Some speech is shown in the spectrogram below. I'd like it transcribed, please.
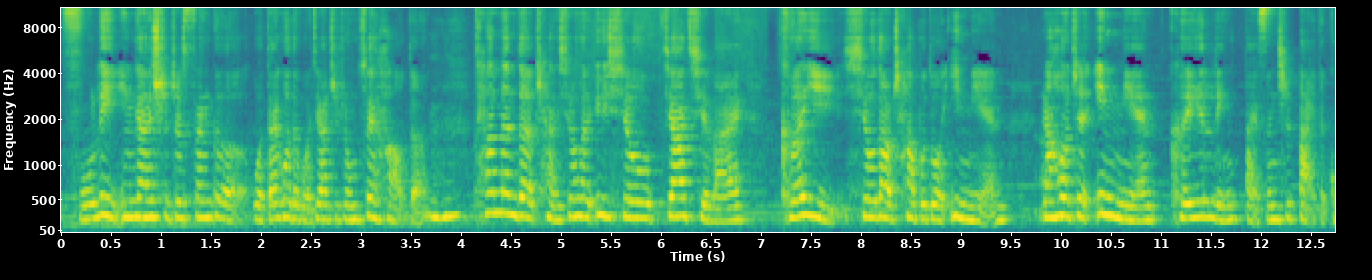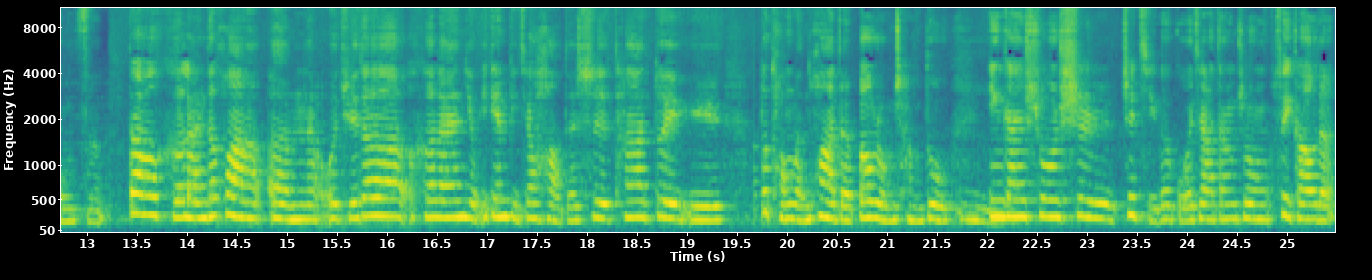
福利应该是这三个我待过的国家之中最好的。他们的产休和育休加起来可以休到差不多一年。然后这一年可以领百分之百的工资。到荷兰的话，嗯，我觉得荷兰有一点比较好的是，它对于不同文化的包容程度，应该说是这几个国家当中最高的。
